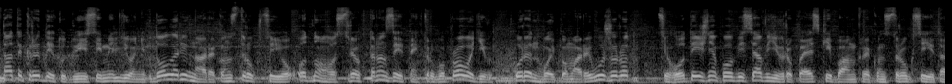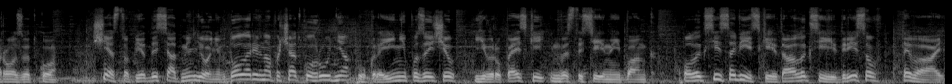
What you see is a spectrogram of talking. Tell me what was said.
дати кредит у 200 мільйонів доларів на реконструкцію одного з трьох транзитних трубопроводів Уренгой Помари Ужгород цього тижня пообіцяв Європейський банк реконструкції та розвитку. Ще 150 мільйонів доларів на початку грудня Україні позичив Європейський інвестиційний банк. Олексій Савіцький та Олексій Дрісов ТВАЙ.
